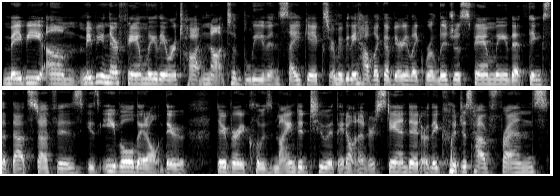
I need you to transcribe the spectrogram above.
Maybe, um, maybe in their family they were taught not to believe in psychics, or maybe they have like a very like religious family that thinks that that stuff is is evil. They don't. They're they're very closed minded to it. They don't understand it, or they could just have friends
